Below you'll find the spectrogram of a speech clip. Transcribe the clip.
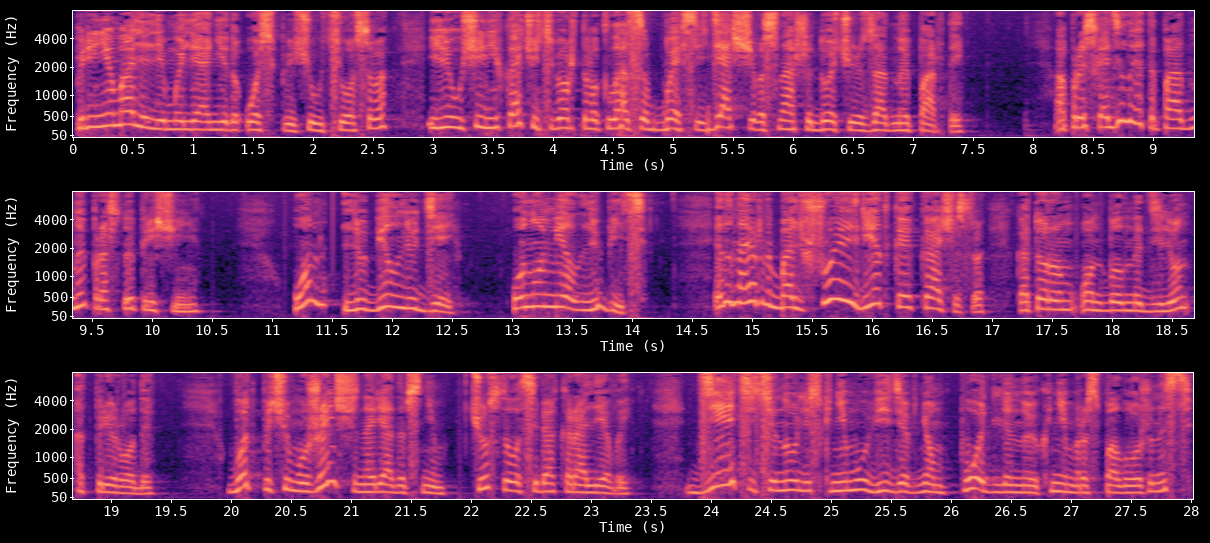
принимали ли мы Леонида Осиповича Утесова или ученика четвертого класса Б, сидящего с нашей дочерью за одной партой. А происходило это по одной простой причине. Он любил людей – он умел любить. Это, наверное, большое и редкое качество, которым он был наделен от природы. Вот почему женщина рядом с ним чувствовала себя королевой. Дети тянулись к нему, видя в нем подлинную к ним расположенность.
